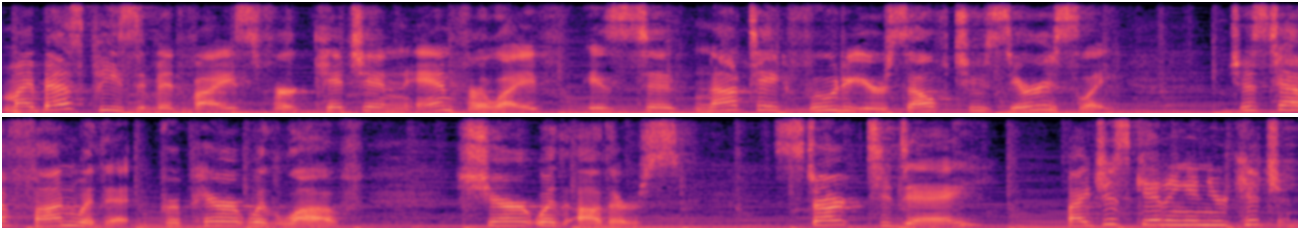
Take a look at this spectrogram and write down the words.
My best piece of advice for kitchen and for life is to not take food or yourself too seriously. Just have fun with it, prepare it with love, share it with others. Start today by just getting in your kitchen.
